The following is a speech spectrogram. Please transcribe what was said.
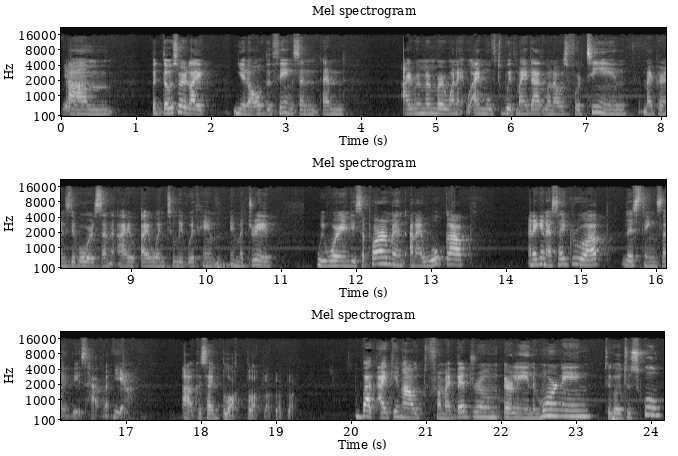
Yeah. Um, but those are like you know the things, and and I remember when I, I moved with my dad when I was fourteen. My parents divorced, and I I went to live with him in Madrid. We were in this apartment, and I woke up. And again, as I grew up, less things like this happened yeah. Uh, because I block, block, block, block, block. But I came out from my bedroom early in the morning to go to school.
